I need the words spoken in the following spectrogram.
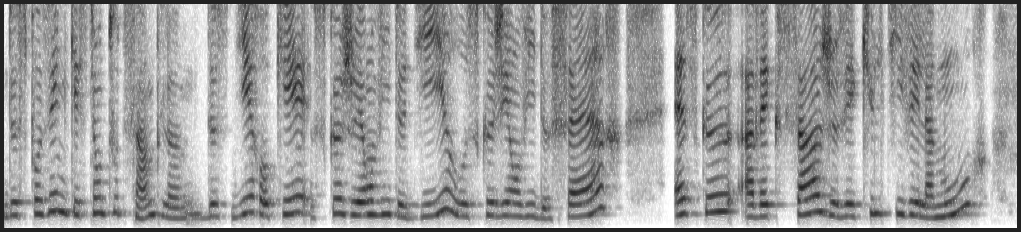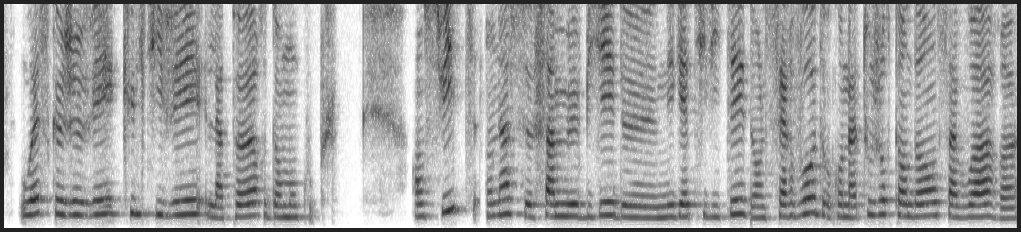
de se poser une question toute simple, de se dire, OK, ce que j'ai envie de dire ou ce que j'ai envie de faire, est-ce que avec ça, je vais cultiver l'amour ou est-ce que je vais cultiver la peur dans mon couple? Ensuite, on a ce fameux biais de négativité dans le cerveau, donc on a toujours tendance à voir euh,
